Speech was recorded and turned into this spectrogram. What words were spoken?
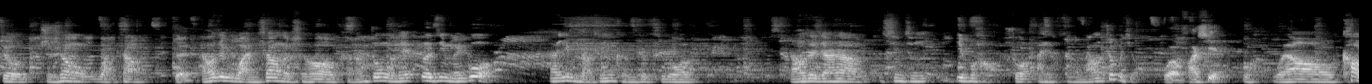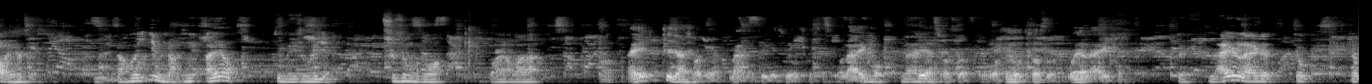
就只剩晚上。对，然后这个晚上的时候，可能中午那饿劲没过，他一不小心可能就吃多了，然后再加上心情一不好，说哎呀，怎么忙了这么久？我要发泄。我我要犒劳一下自己，嗯然后一不小心，哎呦，就没注意，吃这么多，完了完了。哎，这家小店卖的这个挺有特色，我来一口。来这家特色，我很有特色，我也来一口。对，来着来着就就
